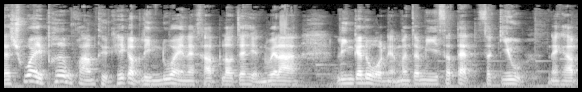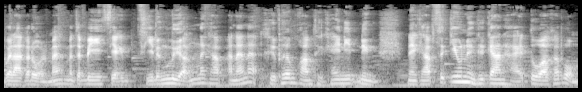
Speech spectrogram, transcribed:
จะช่วยเพิ่มความถึกให้กับลิงด้วยนะครับเราจะเห็นเวลาลิงกระโดดเนี่ยมันจะมีสเตตสกิลนะครับเวลากระโดดไหมมันจะมีเสียงสีเหลืองๆนะครับอันนั้นน่ะคือเพิ่มความถึกให้นิดนึงนะครับสกิลหนึ่งคือการหายตัวครับผม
